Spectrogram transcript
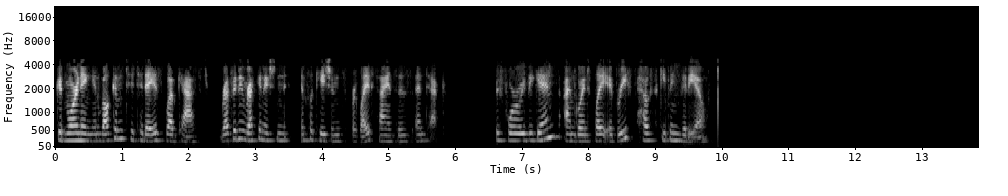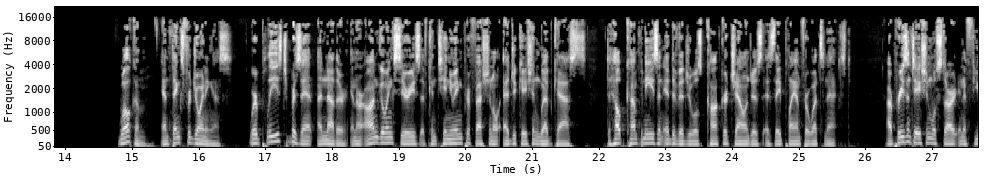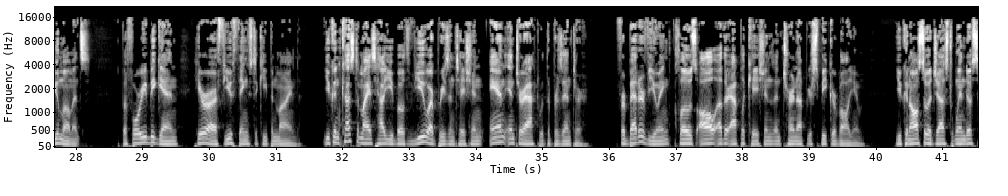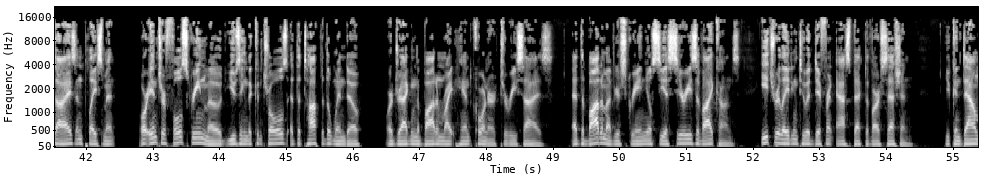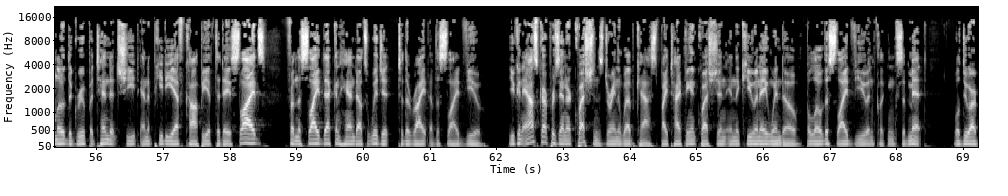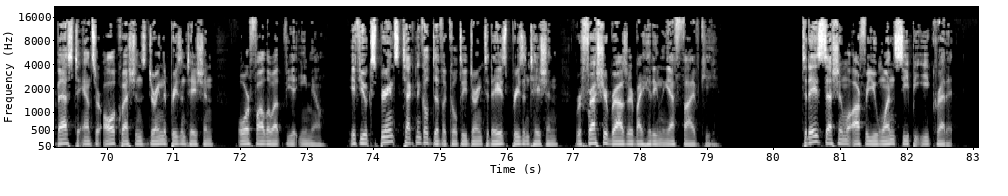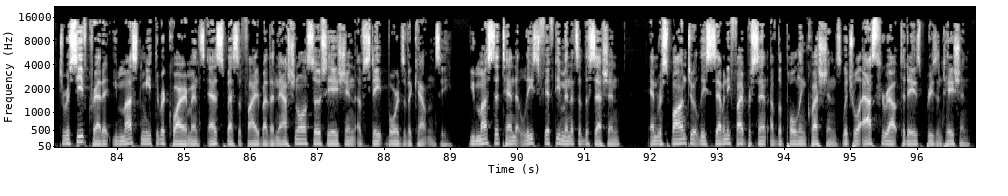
Good morning, and welcome to today's webcast, Revenue Recognition Implications for Life Sciences and Tech. Before we begin, I'm going to play a brief housekeeping video. Welcome, and thanks for joining us. We're pleased to present another in our ongoing series of continuing professional education webcasts to help companies and individuals conquer challenges as they plan for what's next. Our presentation will start in a few moments. Before we begin, here are a few things to keep in mind. You can customize how you both view our presentation and interact with the presenter. For better viewing, close all other applications and turn up your speaker volume. You can also adjust window size and placement or enter full screen mode using the controls at the top of the window or dragging the bottom right hand corner to resize. At the bottom of your screen, you'll see a series of icons, each relating to a different aspect of our session. You can download the group attendance sheet and a PDF copy of today's slides from the slide deck and handouts widget to the right of the slide view. You can ask our presenter questions during the webcast by typing a question in the Q&A window below the slide view and clicking submit. We'll do our best to answer all questions during the presentation or follow up via email. If you experience technical difficulty during today's presentation, refresh your browser by hitting the F5 key. Today's session will offer you one CPE credit. To receive credit, you must meet the requirements as specified by the National Association of State Boards of Accountancy. You must attend at least 50 minutes of the session and respond to at least 75% of the polling questions, which we'll ask throughout today's presentation.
